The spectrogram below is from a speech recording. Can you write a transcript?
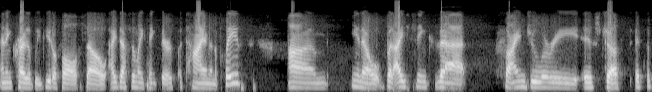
and incredibly beautiful. So I definitely think there's a time and a place. Um, you know, but I think that fine jewelry is just it's a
